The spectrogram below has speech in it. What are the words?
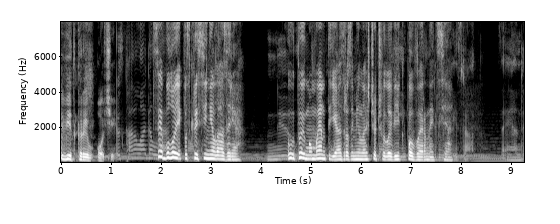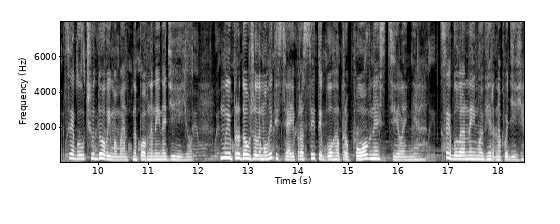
відкрив очі. Це було як воскресіння Лазаря. У той момент я зрозуміла, що чоловік повернеться. Це був чудовий момент, наповнений надією. Ми продовжили молитися і просити Бога про повне зцілення. Це була неймовірна подія.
